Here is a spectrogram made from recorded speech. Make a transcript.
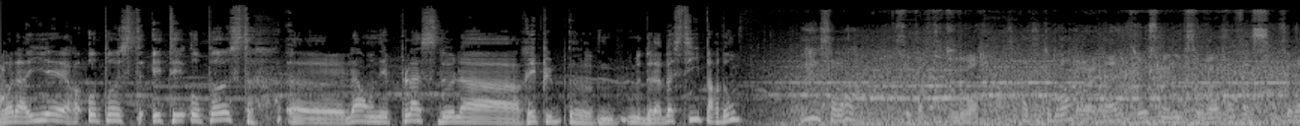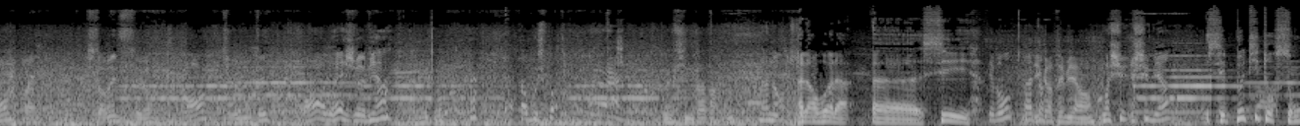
Voilà, hier au poste était au poste. Euh, là, on est place de la Répu- euh, de la Bastille, pardon. Oui, ça va. C'est parti tout droit. C'est parti tout droit Ouais, grosse manif sauvage en face. C'est vrai Ouais. Je t'emmène si tu veux. Ah Tu veux monter Ah ouais, je veux bien. Attends, bouge pas. Je me filme pas par contre. Non, non. Alors voilà, euh, c'est. C'est bon Dis Attends. quand t'es bien. hein. Moi, je suis, je suis bien. c'est Petit Ourson.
